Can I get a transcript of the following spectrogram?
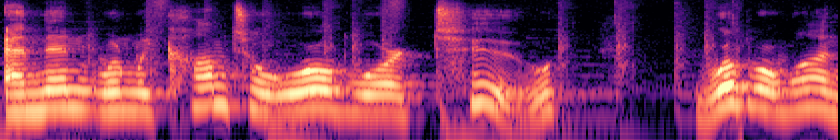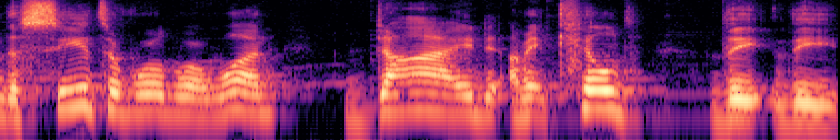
And then when we come to World War II, World War I, the seeds of World War I died, I mean, killed the, the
